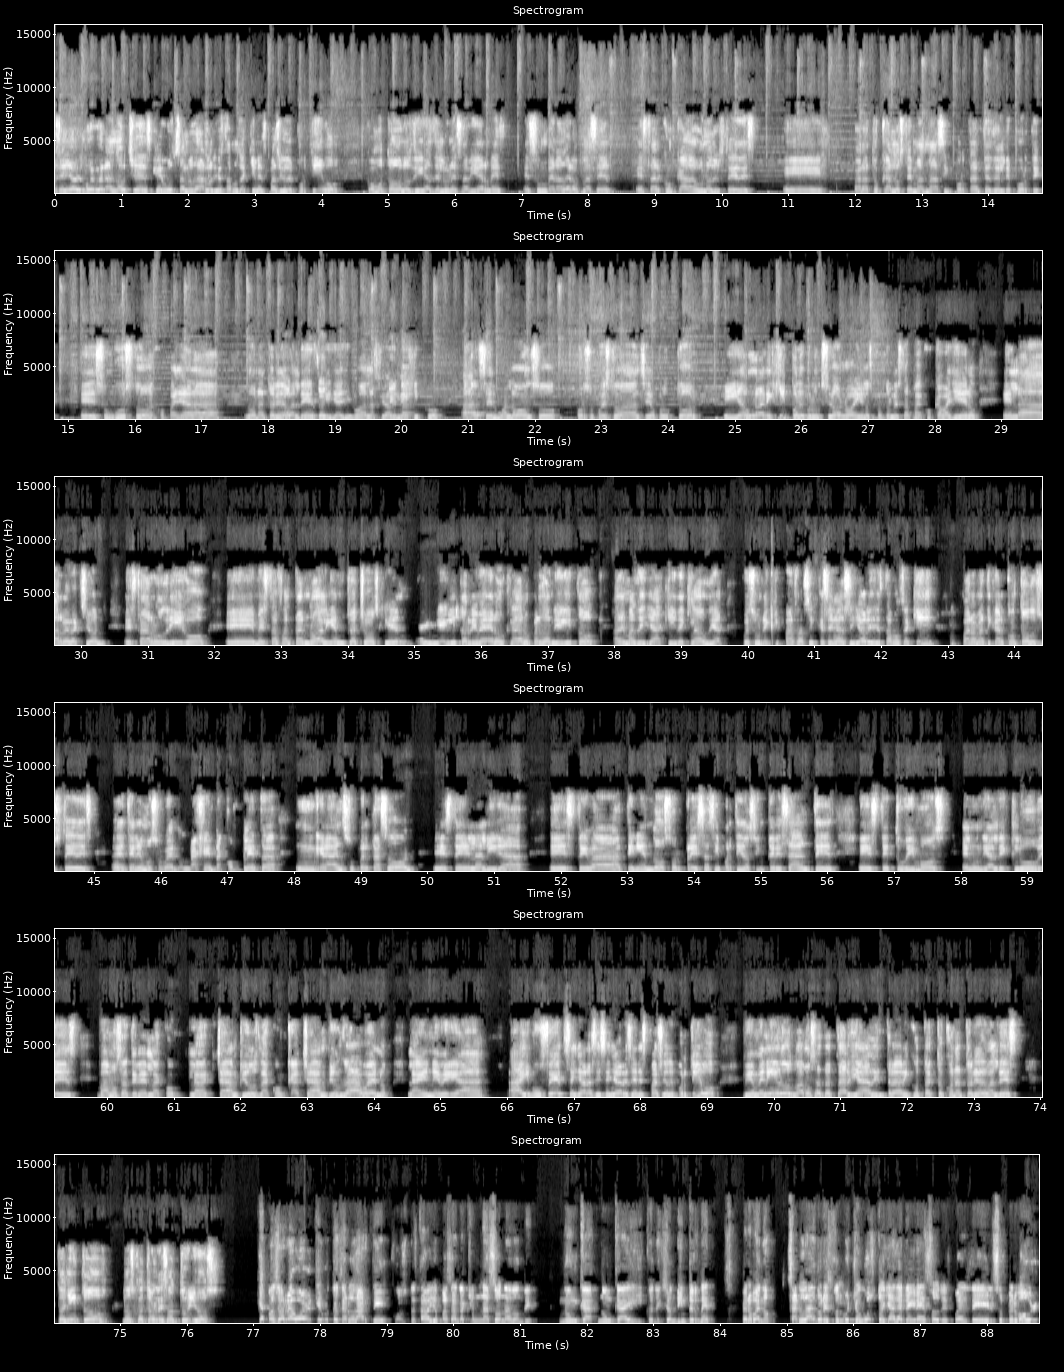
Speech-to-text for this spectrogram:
Señoras, señores, muy buenas noches. Qué gusto saludarlos. Ya estamos aquí en Espacio Deportivo, como todos los días, de lunes a viernes. Es un verdadero placer estar con cada uno de ustedes eh, para tocar los temas más importantes del deporte. Es un gusto acompañar a don Antonio de Valdés, que ya llegó a la Ciudad de México, a Anselmo Alonso, por supuesto al señor productor y a un gran equipo de producción. Hoy en los controles está Paco Caballero, en la redacción está Rodrigo. Eh, me está faltando alguien, muchachos. ¿Quién? Eh, Dieguito Rivero, claro, perdón, Dieguito. Además de Jackie y de Claudia, pues un equipazo. Así que, señoras y señores, ya estamos aquí para platicar con todos ustedes. Eh, tenemos, bueno, una agenda completa, un gran supertazón. Este, la liga este, va teniendo sorpresas y partidos interesantes. Este, tuvimos el Mundial de Clubes, vamos a tener la, la Champions, la Conca Champions, ah, bueno, la NBA. Hay buffet, señoras y señores, en Espacio Deportivo. Bienvenidos, vamos a tratar ya de entrar en contacto con Antonio de Valdés. Toñito, los controles son tuyos. ¿Qué pasó, Raúl? Qué gusto saludarte. Justo estaba yo pasando aquí en una zona donde nunca, nunca hay conexión de internet. Pero bueno, saludándoles con mucho gusto ya de regreso después del Super Bowl,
